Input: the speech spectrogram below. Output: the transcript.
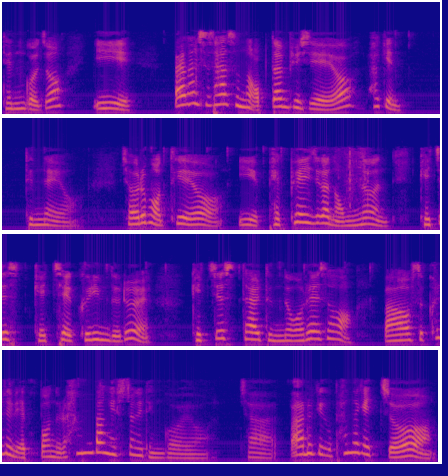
된 거죠? 이 빨간색 사선은 없다는 표시예요. 확인. 됐네요. 자, 여러분 어떻게 해요? 이 100페이지가 넘는 개체, 개체 그림들을 개체 스타일 등록을 해서 마우스 클릭 몇 번으로 한 방에 수정이 된 거예요. 자, 빠르게 편하겠죠?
